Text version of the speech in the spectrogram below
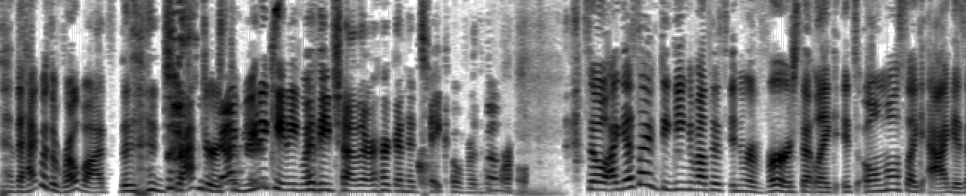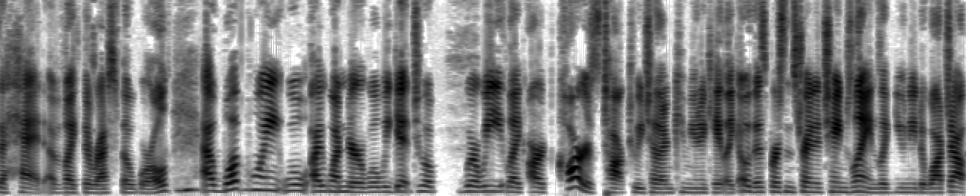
the heck with the robots. The tractors communicating with each other are going to take over the oh. world. So I guess I'm thinking about this in reverse that like it's almost like ag is ahead of like the rest of the world. Mm-hmm. At what point will I wonder will we get to a where we like our cars talk to each other and communicate like oh this person's trying to change lanes like you need to watch out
